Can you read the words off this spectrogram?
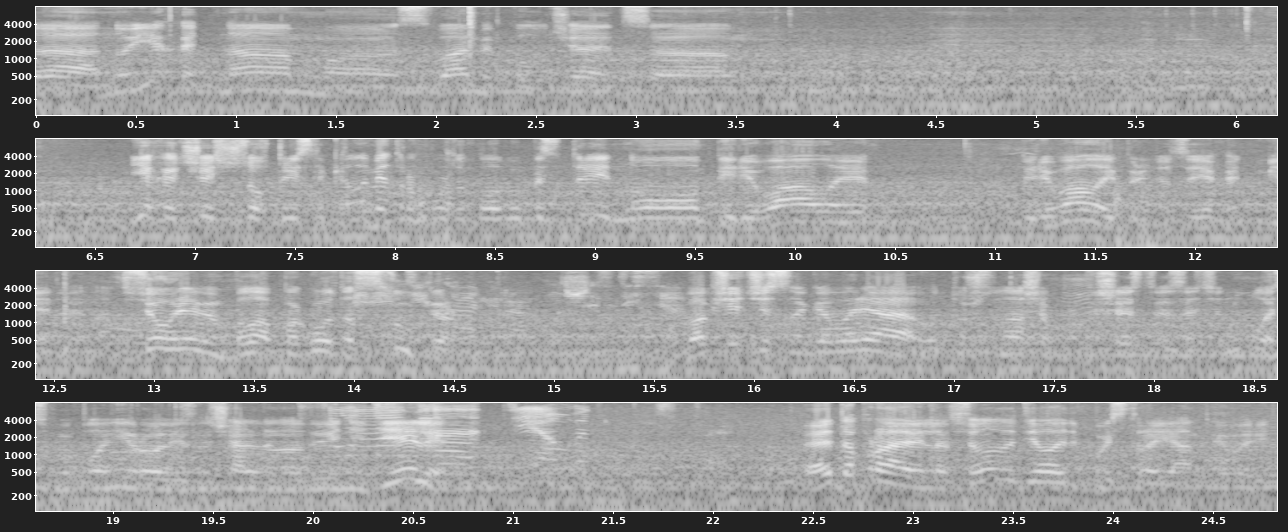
Да, но ехать нам э, с вами получается... Ехать 6 часов 300 километров можно было бы быстрее, но перевалы, перевалы и придется ехать медленно. Все время была погода супер. Вообще, честно говоря, вот то, что наше путешествие затянулось, мы планировали изначально на две недели. Это правильно, все надо делать быстро, Ян говорит.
